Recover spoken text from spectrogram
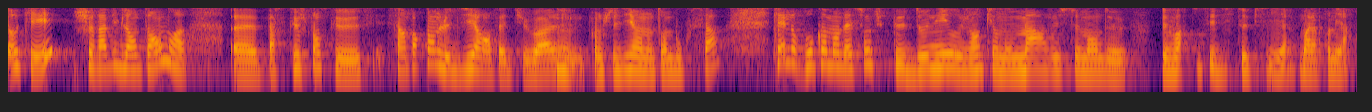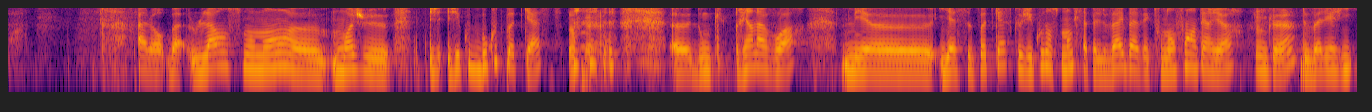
Ok, je suis ravie de l'entendre euh, parce que je pense que c'est important de le dire en fait, tu vois. Mm. Comme je te dis, on entend beaucoup ça. Quelles recommandations tu peux donner aux gens qui en ont marre justement de, de voir toutes ces dystopies? Moi, la première. Alors bah, là en ce moment, euh, moi je j'écoute beaucoup de podcasts, euh, donc rien à voir. Mais euh, il y a ce podcast que j'écoute en ce moment qui s'appelle Vibe avec ton enfant intérieur de Valérie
